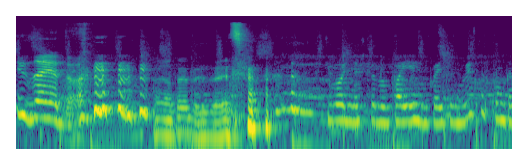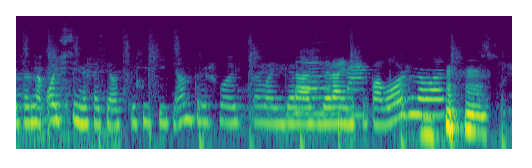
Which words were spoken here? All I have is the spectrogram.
Из-за этого. Вот это из-за этого. Сегодня, чтобы поездить по этим выставкам, которые нам очень сильно хотелось посетить, нам пришлось вставать гораздо раньше положенного.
